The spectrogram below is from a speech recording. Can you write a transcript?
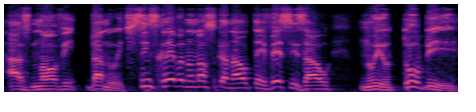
às 9 da noite. Se inscreva no nosso canal TV Cisal no YouTube.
